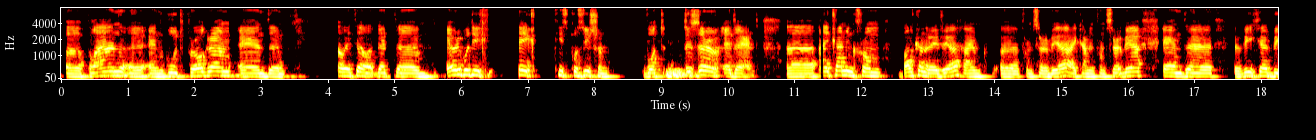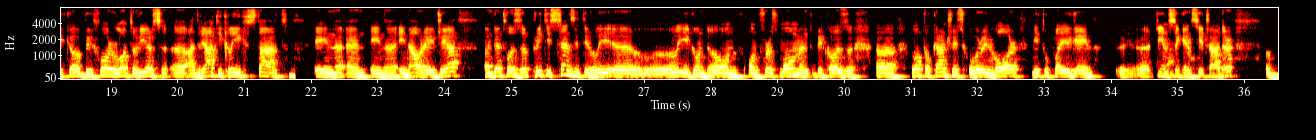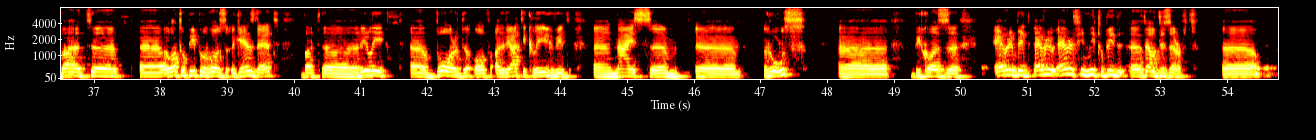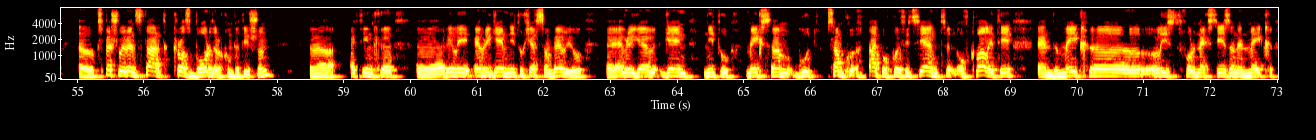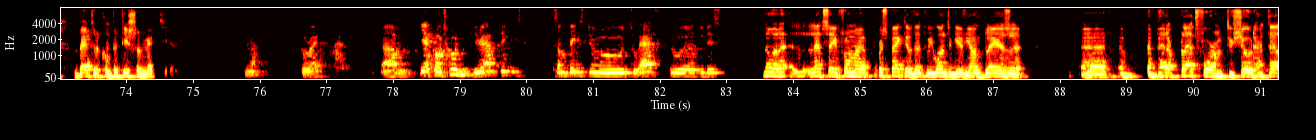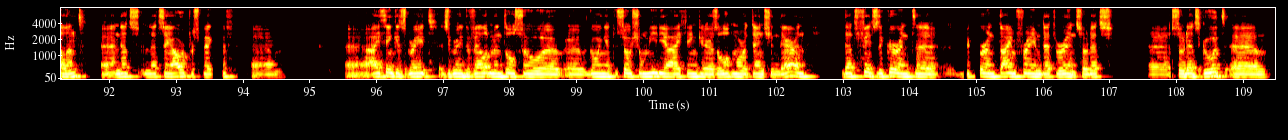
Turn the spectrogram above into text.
uh, plan uh, and good program and um, how I tell that um, everybody take his position what deserve at the end. Uh, I coming from Balkan region. I'm uh, from Serbia. I coming from Serbia, and uh, we had beco- before a lot of years uh, Adriatic League start in in in, uh, in our area, and that was a pretty sensitively uh, league on on on first moment because a lot of countries who were in war need to play again teams against each other. But uh, uh, a lot of people was against that but uh, really board of adriatic league with nice um, rules because every bit every everything need to be well deserved especially when start cross-border competition uh, I think uh, uh, really every game need to have some value. every game, need to make some good, some type of coefficient of quality and make list for next season and make better competition next year. Yeah, correct. Um, yeah, Coach Koen, do you have things, some things to to add to uh, to this? No, let, let's say from a perspective that we want to give young players a, uh, a, a, better platform to show their talent, uh, and that's let's say our perspective. Um, uh, I think it's great. It's a great development. Also, uh, going into social media, I think there's a lot more attention there, and that fits the current the current time frame that we're in. So that's so that's good. Um,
